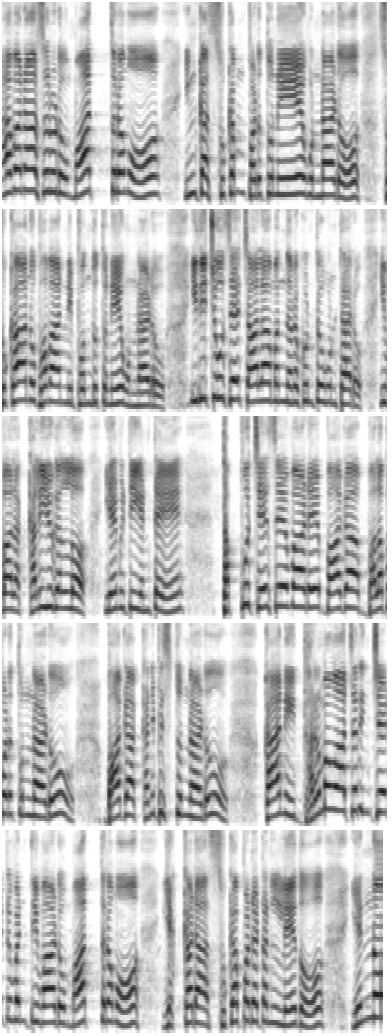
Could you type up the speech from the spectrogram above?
రావణాసురుడు మాత్రము ఇంకా సుఖం పడుతూనే ఉన్నాడు సుఖానుభవాన్ని పొందుతూనే ఉన్నాడు. ఇది చూసే చాలామంది అనుకుంటూ ఉంటారు ఇవాళ కలియుగంలో ఏమిటి అంటే తప్పు చేసేవాడే బాగా బలపడుతున్నాడు బాగా కనిపిస్తున్నాడు. కానీ ధర్మం ఆచరించేటువంటి వాడు మాత్రము ఎక్కడా సుఖపడటం లేదో. ఎన్నో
